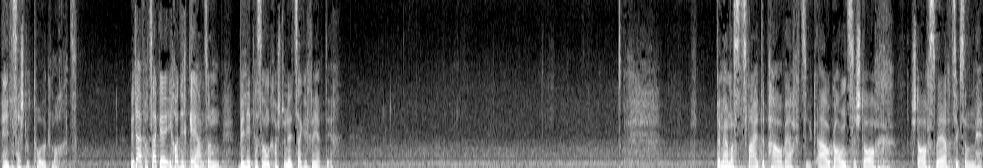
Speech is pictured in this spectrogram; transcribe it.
hey, das hast du toll gemacht? Nicht einfach sagen, ich habe dich gern, sondern welche Person kannst du nicht sagen, ich liebe dich? Dann haben wir das zweite Powerwerkzeug. Auch ganz ein stark, starkes Werkzeug, ein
